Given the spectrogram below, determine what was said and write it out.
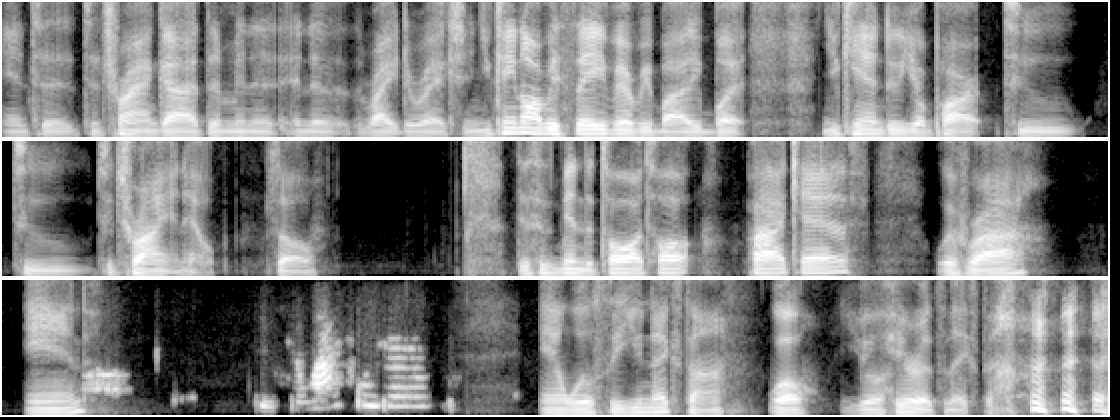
and to to try and guide them in the in the right direction. You can't always save everybody, but you can do your part to to to try and help. So this has been the Tall Talk podcast with Ra and and we'll see you next time. Well, you'll hear us next time.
